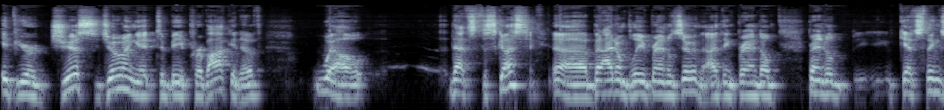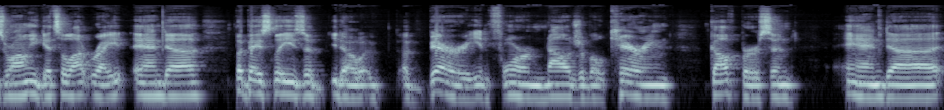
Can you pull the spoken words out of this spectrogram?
if you're just doing it to be provocative, well, that's disgusting. Uh, but I don't believe Brandel's doing that. I think Brandel Brandel gets things wrong. He gets a lot right, and uh, but basically he's a you know a, a, very informed, knowledgeable, caring golf person, and uh,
